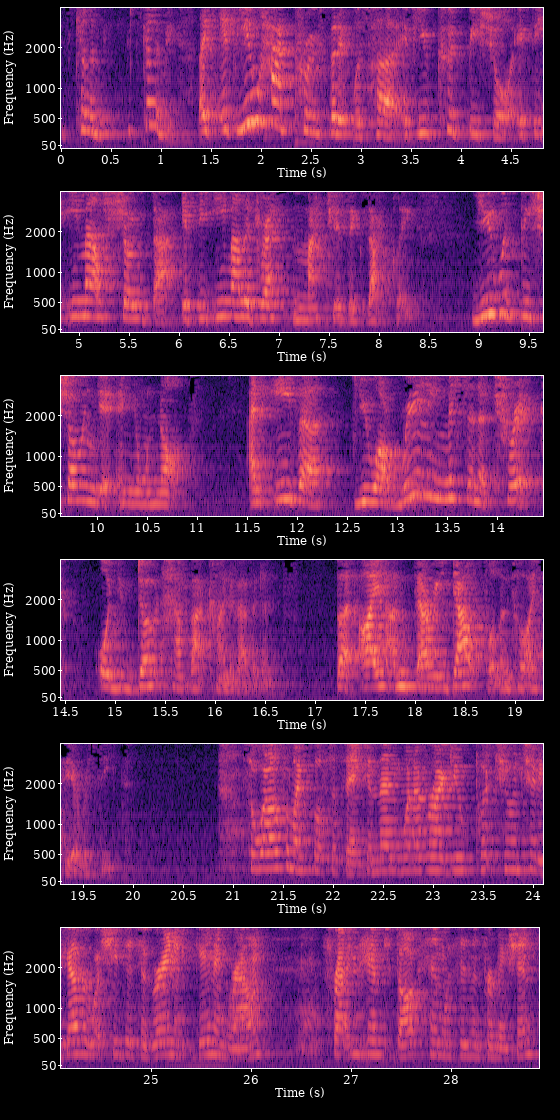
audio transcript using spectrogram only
It's killing me. It's killing me. Like, if you had proof that it was her, if you could be sure, if the email showed that, if the email address matches exactly, you would be showing it and you're not. And either you are really missing a trick or you don't have that kind of evidence. But I am very doubtful until I see a receipt. So what else am I supposed to think? And then whenever I do put two and two together, what she did to Gaining Ground, threatened him to dox him with his information,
